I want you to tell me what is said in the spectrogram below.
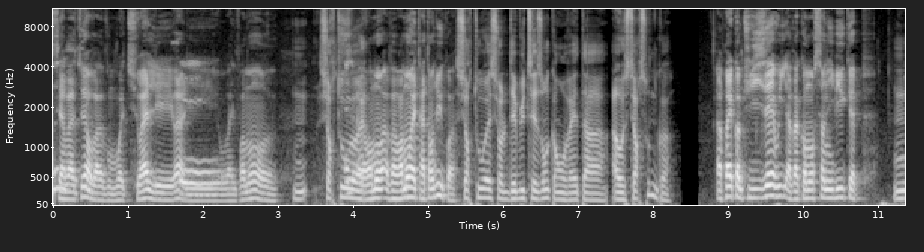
observateurs va- vont être sur elle, et voilà, C'est- les- on va être vraiment, euh, Mm. Surtout, Elle va vraiment, elle va vraiment être attendue, quoi. surtout ouais, sur le début de saison quand on va être à, à Ostersund, quoi. Après, comme tu disais, oui, elle va commencer en IBU Cup. Mm.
